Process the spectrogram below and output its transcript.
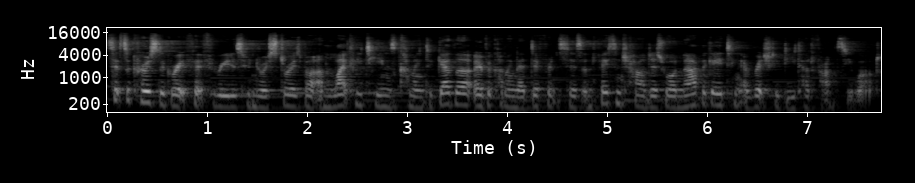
Six of Crows is a great fit for readers who enjoy stories about unlikely teams coming together, overcoming their differences, and facing challenges while navigating a richly detailed fantasy world.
